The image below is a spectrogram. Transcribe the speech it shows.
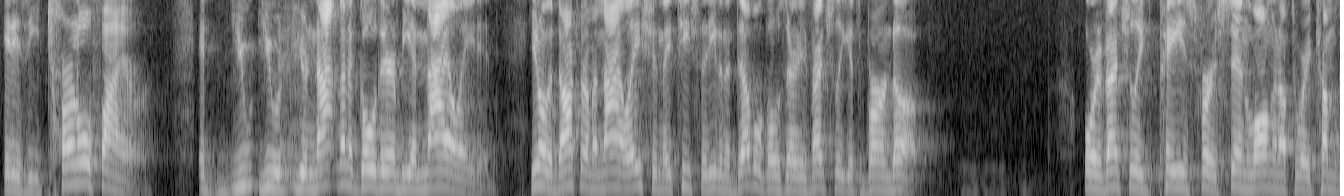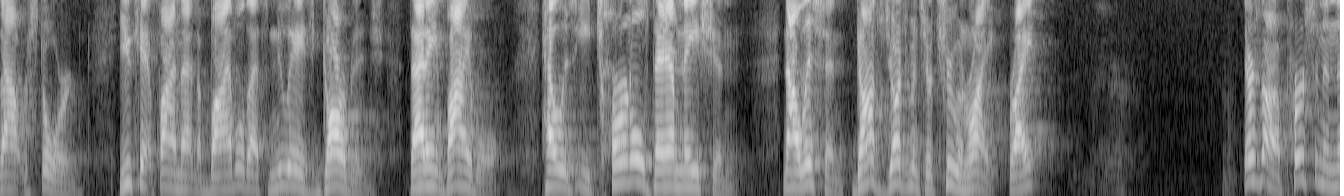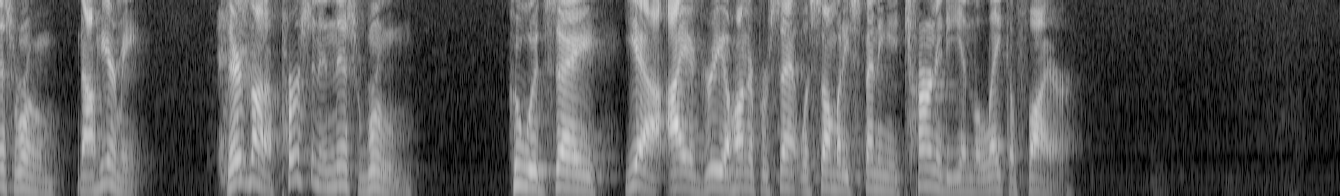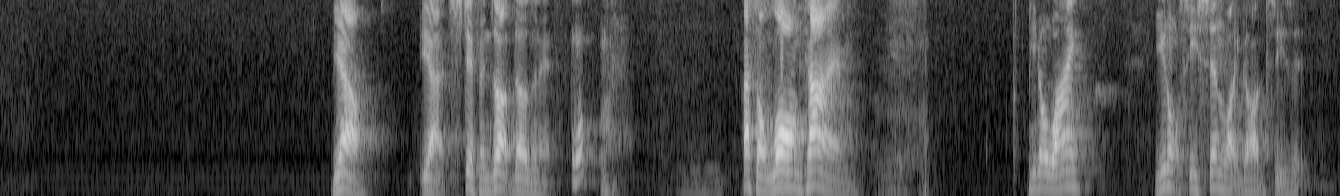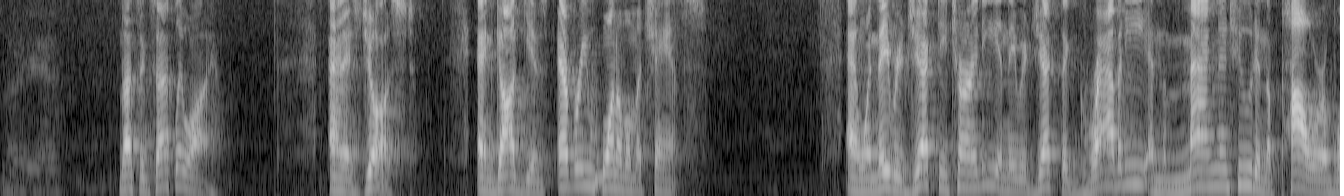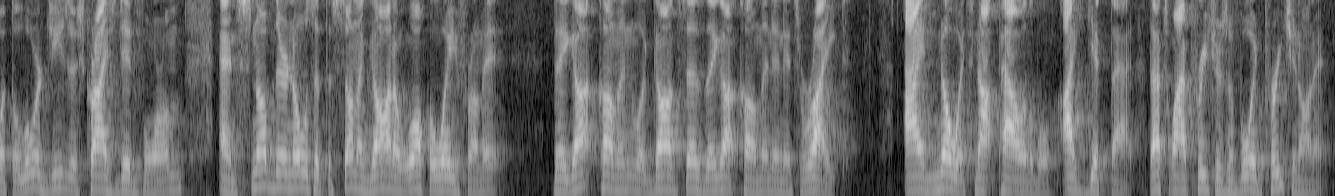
It is eternal fire. It, you, you, you're not going to go there and be annihilated. You know, the doctrine of annihilation, they teach that even the devil goes there and eventually gets burned up or eventually pays for his sin long enough to where he comes out restored. You can't find that in the Bible. That's New Age garbage. That ain't Bible. Hell is eternal damnation. Now listen, God's judgments are true and right, right? There's not a person in this room, now hear me, there's not a person in this room who would say, Yeah, I agree 100% with somebody spending eternity in the lake of fire. Yeah, yeah, it stiffens up, doesn't it? That's a long time. You know why? You don't see sin like God sees it. That's exactly why. And it's just. And God gives every one of them a chance. And when they reject eternity and they reject the gravity and the magnitude and the power of what the Lord Jesus Christ did for them and snub their nose at the Son of God and walk away from it, they got coming what God says they got coming, and it's right. I know it's not palatable. I get that. That's why preachers avoid preaching on it.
